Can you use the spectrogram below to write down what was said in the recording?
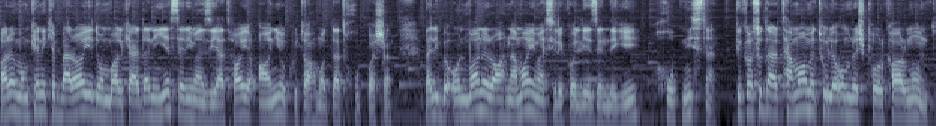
آره ممکنه که برای دنبال کردن یه سری مزیت‌های آنی و کوتاه مدت خوب باشن ولی به عنوان راهنمای مسیر کلی زندگی خوب نیستن. پیکاسو در تمام طول عمرش پرکار موند.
